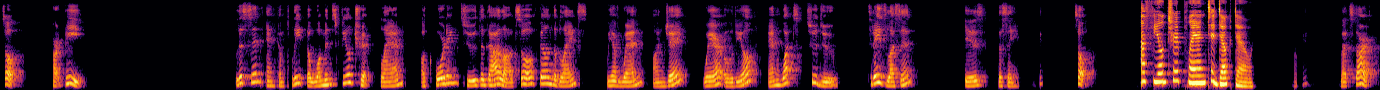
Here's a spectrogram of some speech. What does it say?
So part B. Listen and complete the woman's field trip plan according to the dialogue. So fill in the blanks. We have when, anje, where, odio, and what to do. Today's lesson is the same. Okay? So, A field trip plan to Dokdo. okay, let's start.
